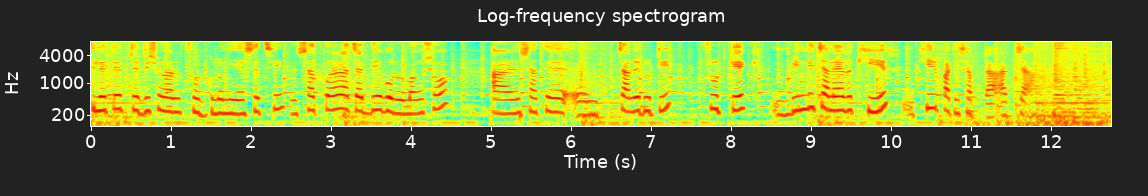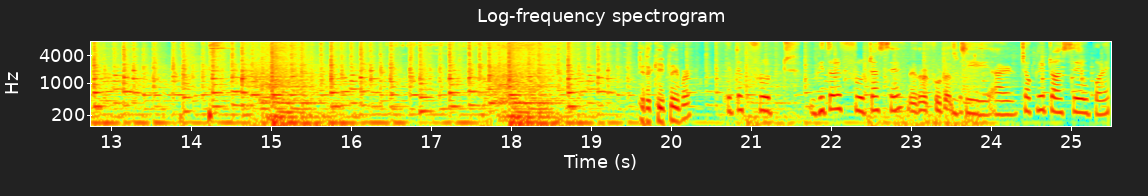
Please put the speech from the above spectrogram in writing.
সিলেটের ট্রেডিশনাল ফুডগুলো নিয়ে এসেছি। সাতকরার আচার দিয়ে গরুর মাংস আর সাথে চালের রুটি ফ্রুট কেক বিন্নি চালের ক্ষীর ক্ষীর পাটিসাপটা আর চা। এটা কি ফ্লেভার এটা ফ্রুট ভিতরে ফ্রুট আছে। ভেতরে ফ্রুট আছে? জি আর চকলেটও আছে উপরে।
